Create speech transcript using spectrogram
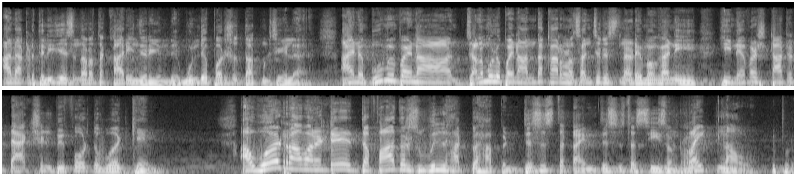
అని అక్కడ తెలియజేసిన తర్వాత కార్యం జరిగింది. ముందే పరిశుద్ధాత్ముడు చేయలే. ఆయన భూమిపైన జలములపైన అంధకారంలో సంచరిస్తున్నాడేమో కానీ he never started the action before the word came ఆ వర్డ్ రావాలంటే the Father's will have to happen this is the time this is the season right now ఇప్పుడు.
